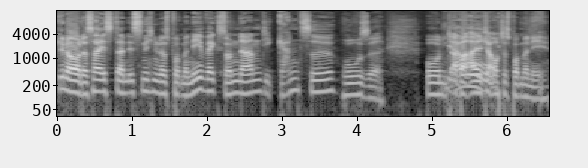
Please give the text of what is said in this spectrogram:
Genau, das heißt, dann ist nicht nur das Portemonnaie weg, sondern die ganze Hose. Und Ja, aber oh. Alter auch das Portemonnaie.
